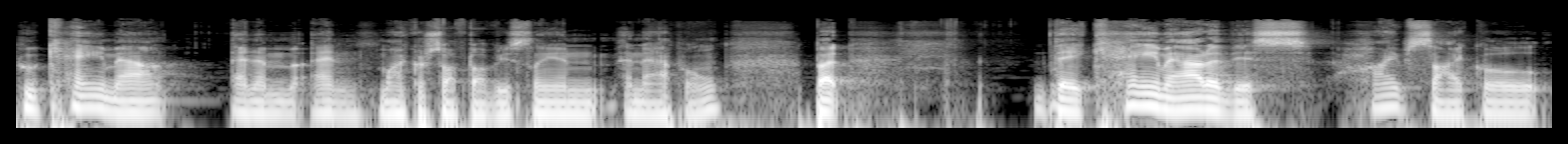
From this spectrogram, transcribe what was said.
who came out and um, and Microsoft obviously and, and Apple, but they came out of this hype cycle.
